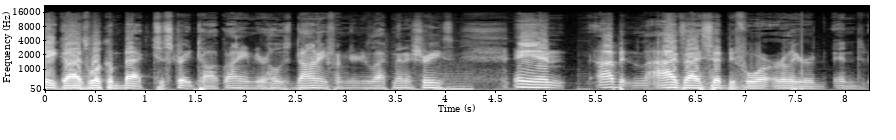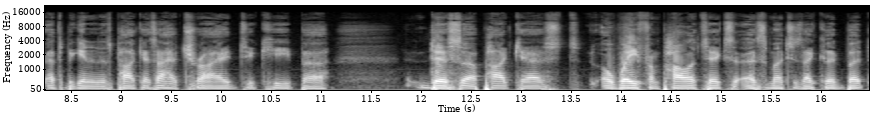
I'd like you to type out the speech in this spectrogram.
Hey guys, welcome back to Straight Talk. I am your host Donnie from Your New Life Ministries, and I've been, as I said before earlier, and at the beginning of this podcast, I have tried to keep uh, this uh, podcast away from politics as much as I could, but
